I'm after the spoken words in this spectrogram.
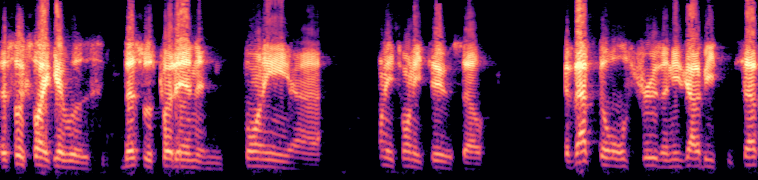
This looks like it was. This was put in in 20 uh, 2022. So if that still holds true, then he's got to be Seth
